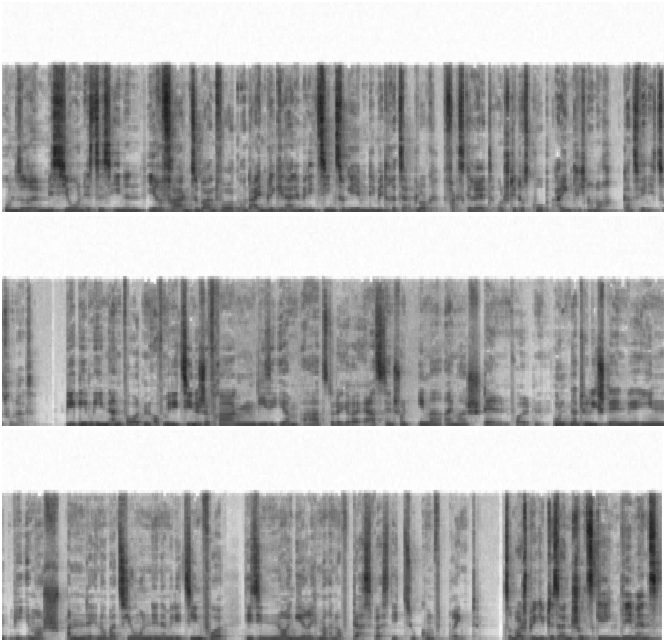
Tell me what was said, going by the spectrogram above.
Unsere Mission ist es, Ihnen Ihre Fragen zu beantworten und Einblick in eine Medizin zu geben, die mit Rezeptblock, Faxgerät und Stethoskop eigentlich nur noch ganz wenig zu tun hat. Wir geben Ihnen Antworten auf medizinische Fragen, die Sie Ihrem Arzt oder Ihrer Ärztin schon immer einmal stellen wollten. Und natürlich stellen wir Ihnen wie immer spannende Innovationen in der Medizin vor, die Sie neugierig machen auf das, was die Zukunft bringt. Zum Beispiel gibt es einen Schutz gegen Demenz.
